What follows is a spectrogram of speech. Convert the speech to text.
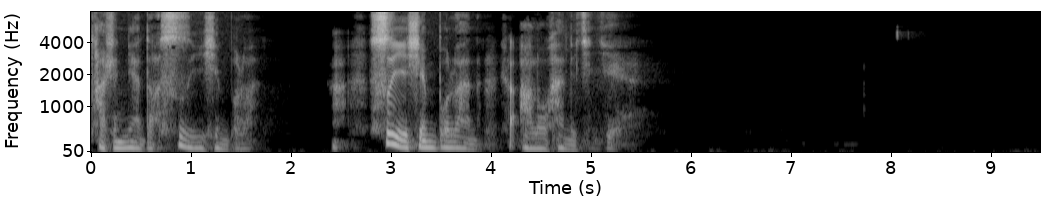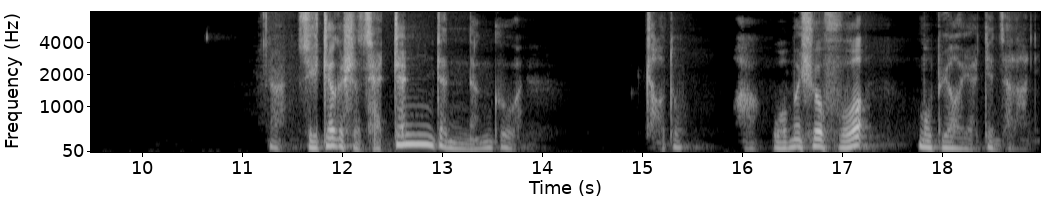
他是念到四意心不乱，啊，四意心不乱呢，是阿罗汉的境界。啊，所以这个是才真正能够超度啊！我们学佛目标要定在哪里？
